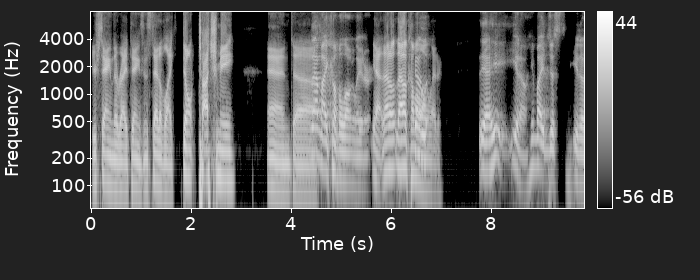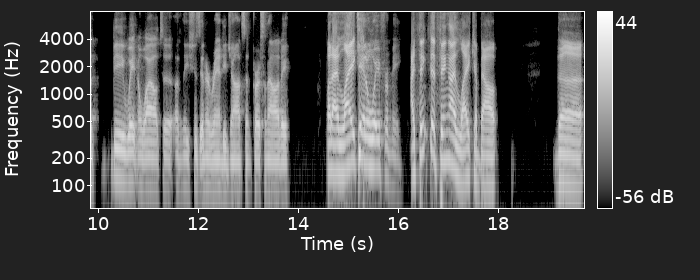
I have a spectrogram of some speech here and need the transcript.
you're saying the right things instead of like, don't touch me. And uh, that might come along later. yeah, that'll that'll come Gotta along later. Yeah, he, you know, he might just, you know, be waiting a while to unleash his inner Randy Johnson personality. But I like Get away from me. I think the thing I like about the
